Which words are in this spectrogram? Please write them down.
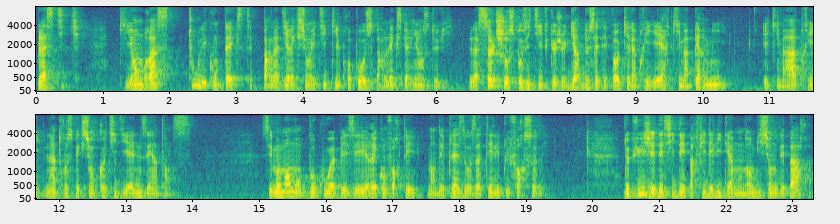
plastique, qui embrasse tous les contextes par la direction éthique qu'il propose par l'expérience de vie. La seule chose positive que je garde de cette époque est la prière qui m'a permis et qui m'a appris l'introspection quotidienne et intense. Ces moments m'ont beaucoup apaisé et réconforté, n'en déplaise aux athées les plus forcenés. Depuis, j'ai décidé par fidélité à mon ambition de départ,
